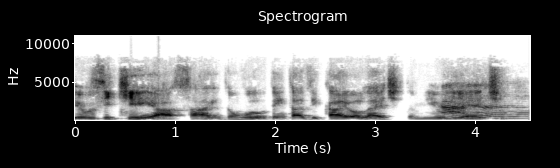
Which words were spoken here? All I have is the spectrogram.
eu ziquei a Sara, então vou tentar zicar a Iolete também, a Juliette. ah,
